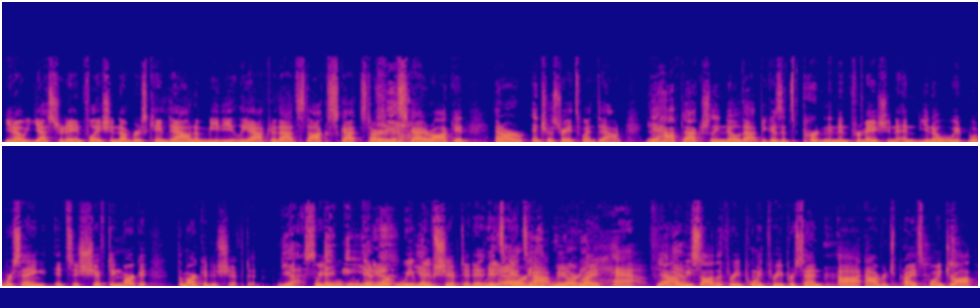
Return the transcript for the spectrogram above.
you know, yesterday inflation numbers came down. Immediately after that, stocks sky- started Yeah. to skyrocket, and our interest rates went down. You have to actually know that because it's pertinent information. And you know, we, when we're saying it's a shifting market, the market has shifted. Yes. we, Uh, we, yes. we, Yes. have shifted. It, We it's, already- it's happened. we already right? have. Yeah, we saw the 3.3% uh, average price point drop.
